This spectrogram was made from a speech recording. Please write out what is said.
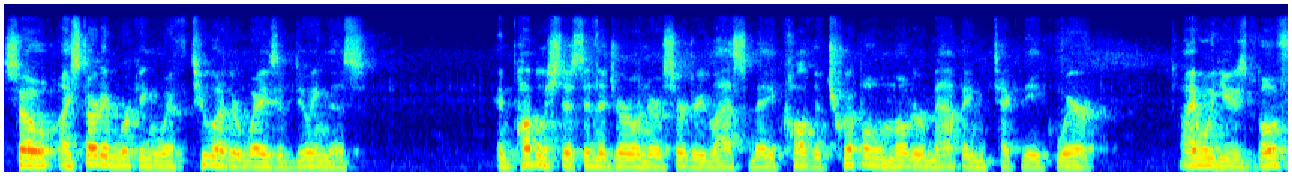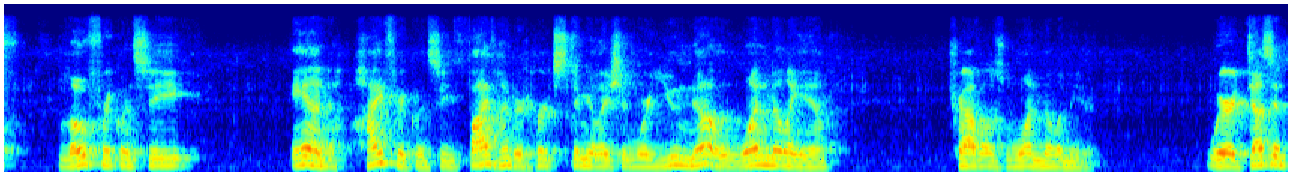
So I started working with two other ways of doing this and published this in the Journal of Neurosurgery last May called the triple motor mapping technique, where I will use both low frequency and high frequency 500 hertz stimulation, where you know one milliamp travels one millimeter, where it doesn't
